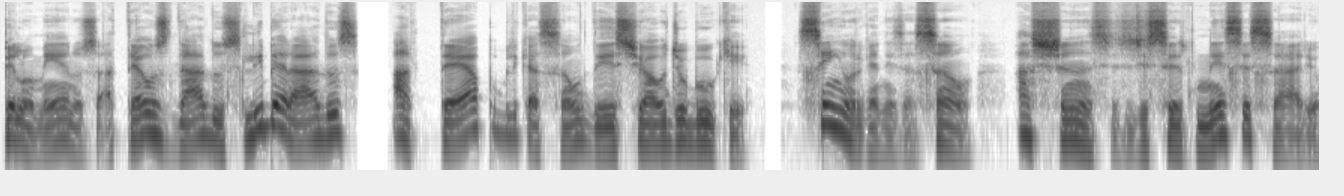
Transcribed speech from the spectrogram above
pelo menos até os dados liberados até a publicação deste audiobook. Sem organização, as chances de ser necessário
